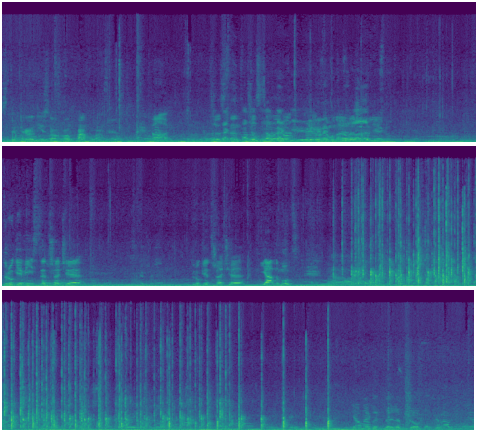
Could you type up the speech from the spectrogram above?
Zdetronizował Pawła. Tak, przez, ten, przez cały rok tytuł należy do niego. Drugie miejsce, trzecie, drugie, trzecie, Jan Muc. Najlepszy od nas. gratuluję.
